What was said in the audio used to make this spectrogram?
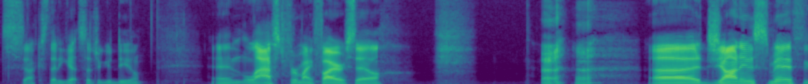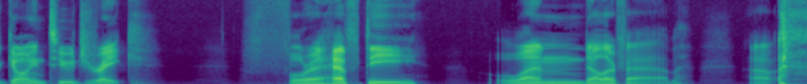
It sucks that he got such a good deal. And last for my fire sale. uh Jonnu Smith going to Drake for a hefty one dollar fab. Uh,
